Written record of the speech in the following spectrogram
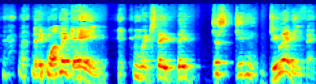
they won a game in which they they just didn't do anything.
